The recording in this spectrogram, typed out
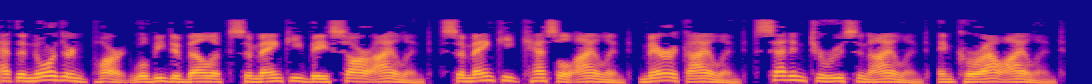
At the northern part will be developed Semangki Besar Island, Semangki Kecil Island, Merak Island, Setan Terusan Island, and Karao Island.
